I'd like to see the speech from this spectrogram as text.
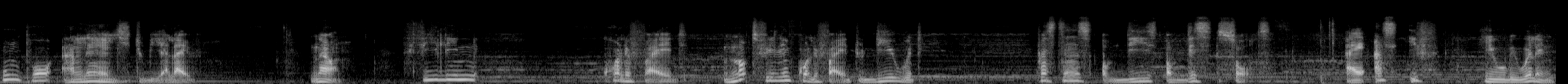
whom Paul alleged to be alive. Now, feeling qualified, not feeling qualified to deal with questions of these of this sort, I asked if he would be willing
